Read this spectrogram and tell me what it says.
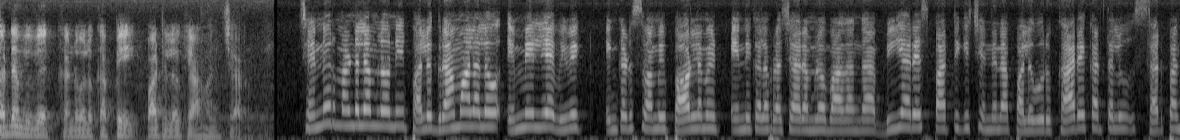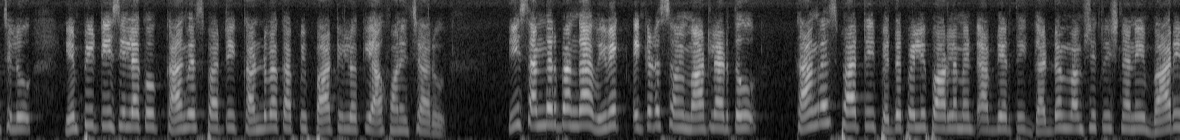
గడ్డం వివేక్ కండువలు కప్పి పార్టీలోకి ఆహ్వానించారు. చెన్నూరు మండలంలోని పలు గ్రామాలలో ఎమ్మెల్యే వివేక్ వెంకటస్వామి పార్లమెంట్ ఎన్నికల ప్రచారంలో భాగంగా బీఆర్ఎస్ పార్టీకి చెందిన పలువురు కార్యకర్తలు సర్పంచులు ఎంపీటీసీలకు కాంగ్రెస్ పార్టీ కండువ కప్పి పార్టీలోకి ఆహ్వానించారు. ఈ సందర్భంగా వివేక్ వెంకటస్వామి మాట్లాడుతూ కాంగ్రెస్ పార్టీ పెద్దపల్లి పార్లమెంట్ అభ్యర్థి గడ్డం వంశీకృష్ణని భారీ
